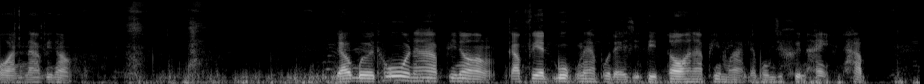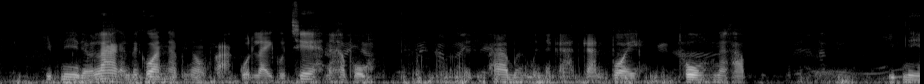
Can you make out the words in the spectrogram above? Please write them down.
อ่อนนะครับพี่น้อง เดี๋ยวเบอร์โทรนะครับ พี่น้องกับ Facebook นะครับผู้ใดสิติดต่อนะครับพี่มาเดี๋ยวผมจะขึ้นให้นะครับคลิปนี้เดี๋ยวลากันไปก่อนนะครับพี่น้องฝากกดไลค์กดแชร์นะครับ ผมภาพเบื้องบรรยากาศการปล่อยธงนะครับ คลิปนี้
